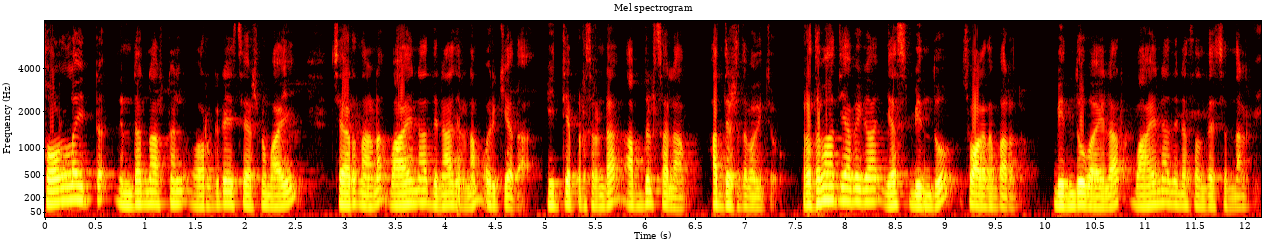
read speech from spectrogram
സോൾലൈറ്റ് ഇന്റർനാഷണൽ ഓർഗനൈസേഷനുമായി ചേർന്നാണ് വായനാ ദിനാചരണം ഒരുക്കിയത്. P T A president Abdul Salam അധ്യക്ഷത വഹിച്ചു. പ്രഥമാധ്യാപിക എസ് ബിന്ദു സ്വാഗതം പറഞ്ഞു. ബിന്ദു വയലാർ വായനാ ദിന സന്ദേശം നൽകി.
